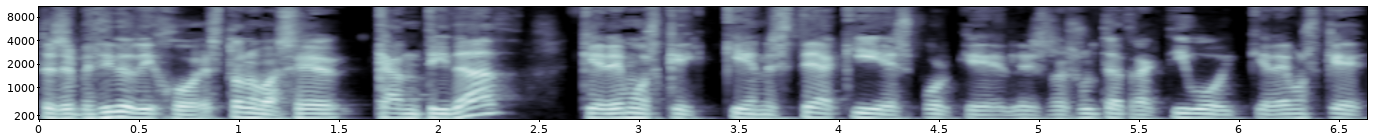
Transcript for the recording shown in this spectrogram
desde el principio dijo, esto no va a ser cantidad, queremos que quien esté aquí es porque les resulte atractivo y queremos que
